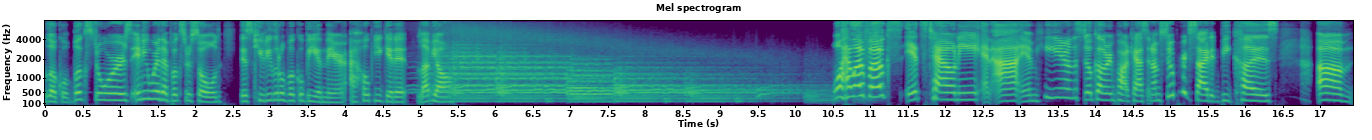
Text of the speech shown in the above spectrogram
local bookstores, anywhere that books are sold. This cutie little book will be in there. I hope you get it. Love y'all. Well, hello, folks. It's Toni, and I am here on the Still Coloring Podcast, and I'm super excited because um,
